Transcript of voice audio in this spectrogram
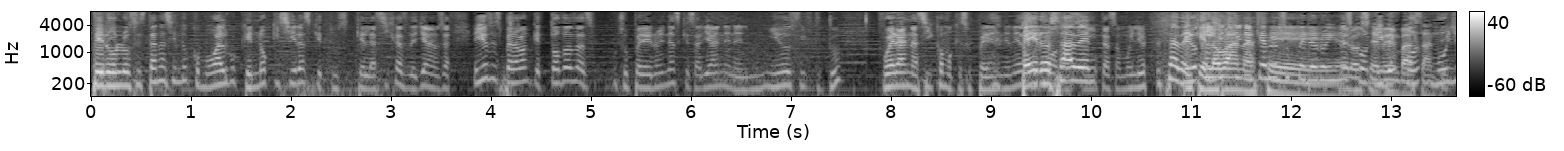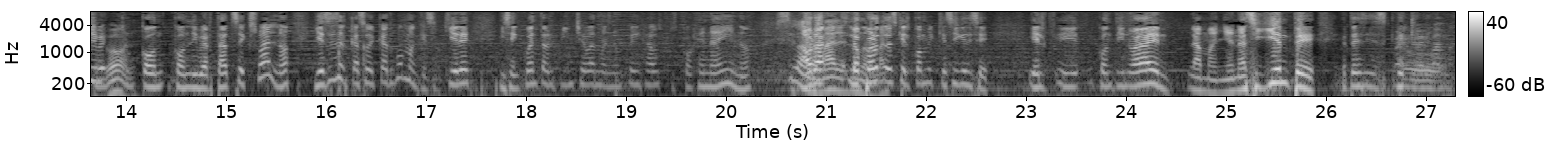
pero los están haciendo como algo que no quisieras que tus, que las hijas leyeran. O sea, ellos esperaban que todas las superheroínas que salían en el News 52 fueran así como que superheroínas Pero muy saben- o muy saben Pero que lo van tiene a que haber hacer. superheroínas Pero con, se liber- con- muy liber- con, con libertad sexual, ¿no? Y ese es el caso de Catwoman, que si quiere y se encuentra el pinche Batman en un penthouse, pues cogen ahí, ¿no? Es Ahora, normal, es lo peor es que el cómic que sigue dice, y, el, y continuará en la mañana siguiente. Entonces, dices, ¿de qué Batman?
